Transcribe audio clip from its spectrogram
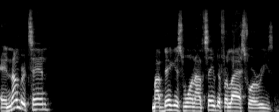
And number 10, my biggest one, I saved it for last for a reason.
